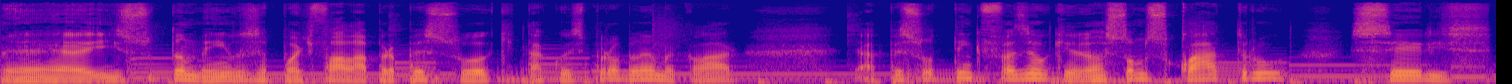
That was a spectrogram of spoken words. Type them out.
É, isso também você pode falar para a pessoa que está com esse problema, é claro a pessoa tem que fazer o quê? Nós somos quatro seres.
